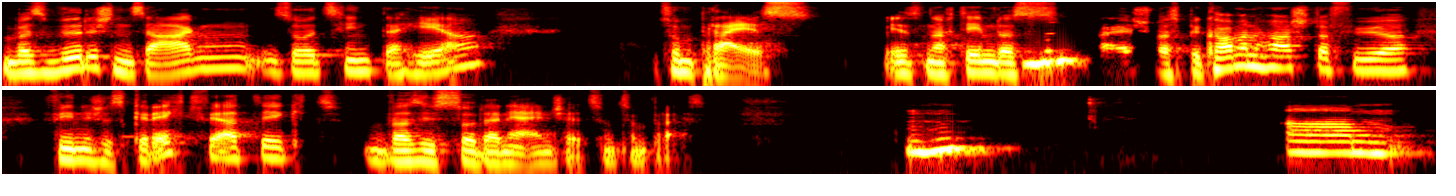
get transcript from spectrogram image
was würdest du sagen, so jetzt hinterher zum Preis? Jetzt, nachdem du mhm. was bekommen hast dafür, finde ich es gerechtfertigt. Was ist so deine Einschätzung zum Preis? Mhm. Ähm,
